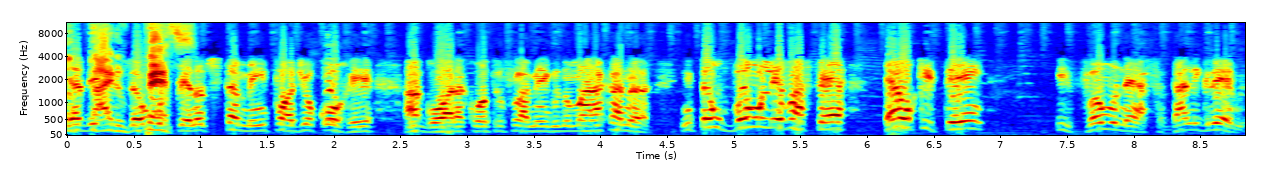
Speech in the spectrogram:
E a decisão por péssimo. pênaltis também pode ocorrer agora contra o Flamengo no Maracanã. Então vamos levar fé, é o que tem e vamos nessa. Dá-lhe Grêmio.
